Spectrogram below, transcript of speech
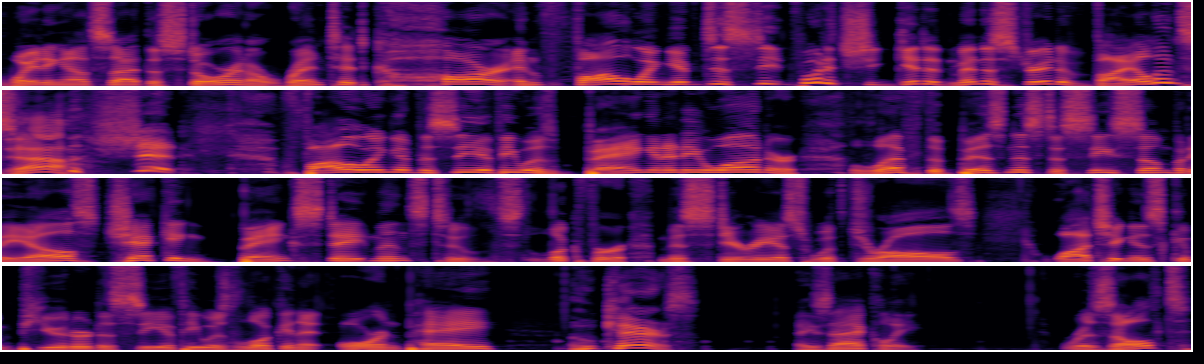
Waiting outside the store in a rented car and following him to see what did she get administrative violence? Yeah. Shit. Following him to see if he was banging anyone or left the business to see somebody else, checking bank statements to look for mysterious withdrawals, watching his computer to see if he was looking at Orn Pay. Who cares? Exactly. Result?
